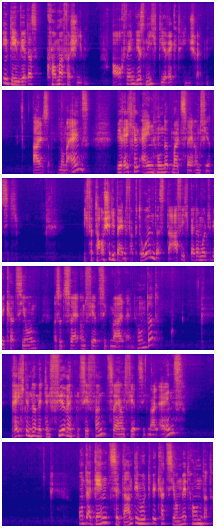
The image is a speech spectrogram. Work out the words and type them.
indem wir das Komma verschieben, auch wenn wir es nicht direkt hinschreiben. Also, Nummer 1, wir rechnen 100 mal 42. Ich vertausche die beiden Faktoren, das darf ich bei der Multiplikation, also 42 mal 100 rechne nur mit den führenden Ziffern 42 mal 1 und ergänze dann die Multiplikation mit 100.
